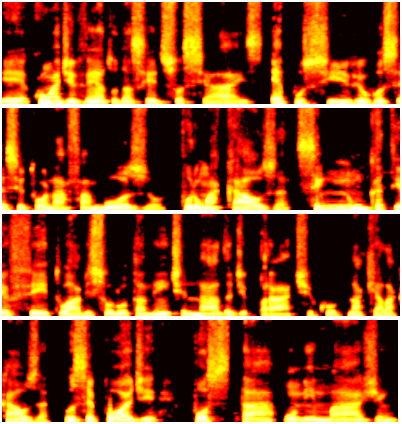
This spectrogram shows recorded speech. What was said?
É, com o advento das redes sociais, é possível você se tornar famoso por uma causa sem nunca ter feito absolutamente nada de prático naquela causa. Você pode postar uma imagem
